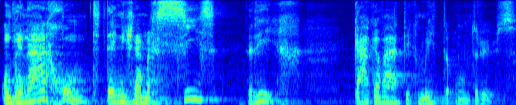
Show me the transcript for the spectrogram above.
Und wenn er kommt, dann ist nämlich sein Reich gegenwärtig mitten unter uns.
